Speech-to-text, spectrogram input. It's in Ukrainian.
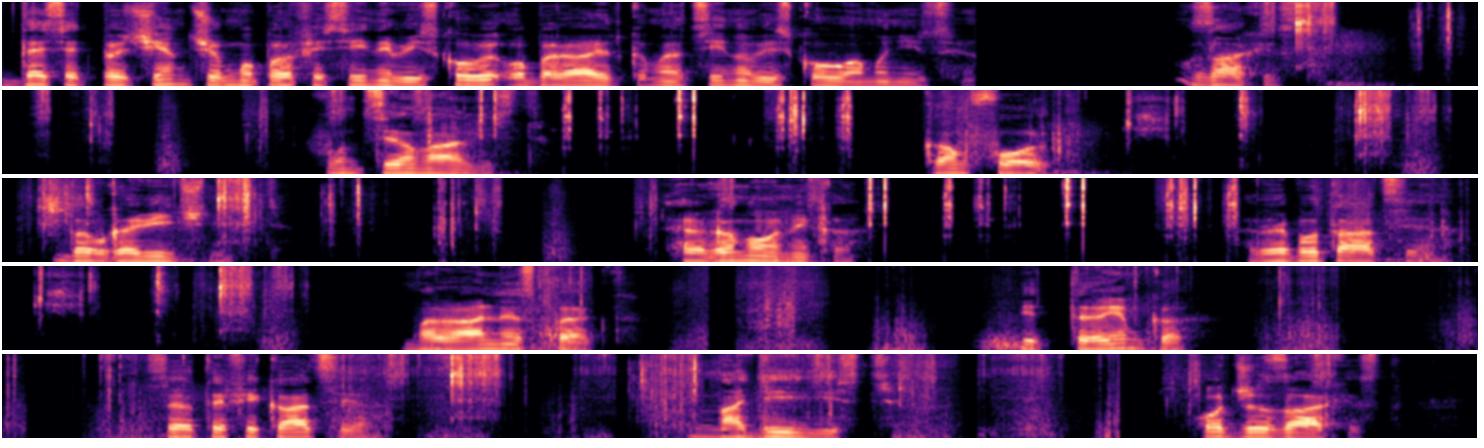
10 причин, чому професійні військові обирають комерційну військову амуніцію. Захист. Функціональність. Комфорт. Довговічність. Ергономіка. Репутація. Моральний аспект. Підтримка. Сертифікація. Надійність. Отже, захист.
